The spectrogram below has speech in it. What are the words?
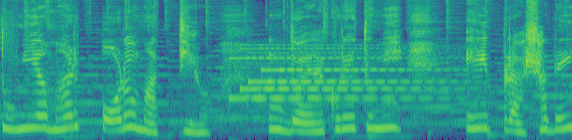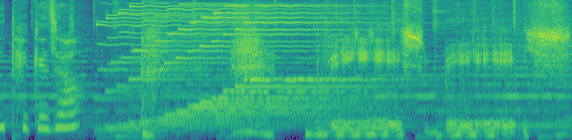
তুমি আমার পরম আত্মীয় দয়া করে তুমি এই প্রাসাদেই থেকে যাও। বেশ বেশ।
